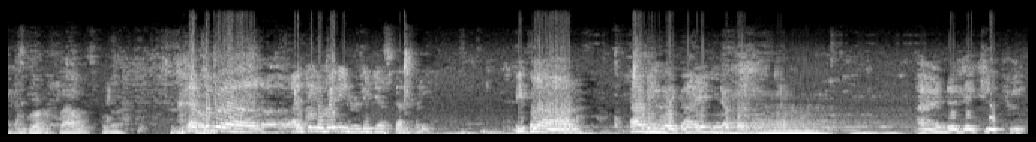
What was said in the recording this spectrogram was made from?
Have to grow the flowers for the for the That's a, show. uh, I think, a very religious country. People are having a kind of a, and they keep to it.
